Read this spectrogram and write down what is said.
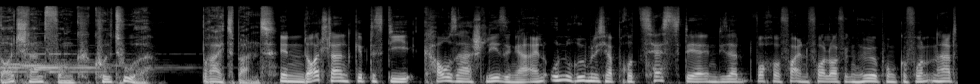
Deutschlandfunk Kultur Breitband. In Deutschland gibt es die Causa Schlesinger, ein unrühmlicher Prozess, der in dieser Woche vor einen vorläufigen Höhepunkt gefunden hat.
